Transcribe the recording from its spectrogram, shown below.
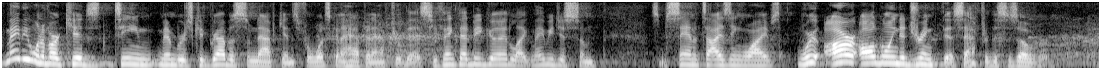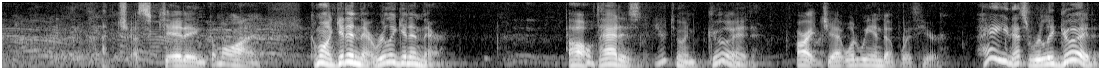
maybe one of our kids' team members could grab us some napkins for what's going to happen after this. You think that'd be good? Like maybe just some, some sanitizing wipes. We are all going to drink this after this is over. I'm just kidding. Come on. Come on, get in there. Really get in there. Oh, that is, you're doing good. All right, Jet, what do we end up with here? Hey, that's really good.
